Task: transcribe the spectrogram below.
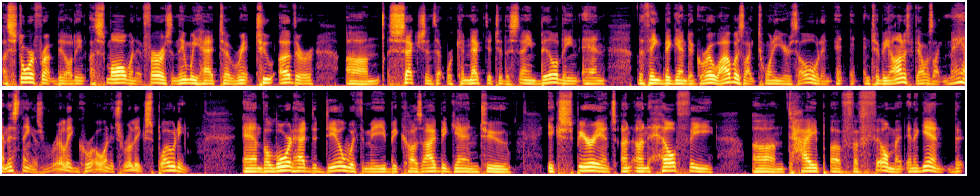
a storefront building, a small one at first, and then we had to rent two other um, sections that were connected to the same building, and the thing began to grow. I was like 20 years old, and, and, and to be honest with you, I was like, man, this thing is really growing, it's really exploding. And the Lord had to deal with me because I began to experience an unhealthy um, type of fulfillment. And again, the,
